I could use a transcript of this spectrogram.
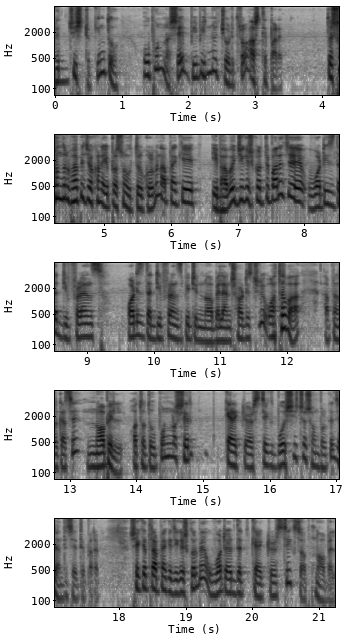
নির্দিষ্ট, কিন্তু উপন্যাসে বিভিন্ন চরিত্র আসতে পারে। তো সুন্দরভাবে যখন এই প্রশ্নের উত্তর করবেন, আপনাকে এভাবেই জিজ্ঞেস করতে পারে যে what is the difference what is the difference between novel and short story অথবা আপনার কাছে নভেল অর্থাৎ উপন্যাসের ক্যারেক্টারিস্টিক্স বৈশিষ্ট্য সম্পর্কে জানতে চাইতে পারে। সেক্ষেত্রে আপনাকে জিজ্ঞেস করবে what are the characteristics of novel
